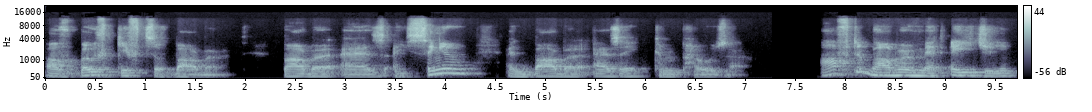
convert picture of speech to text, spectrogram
of both gifts of Barber Barber as a singer and Barber as a composer. After Barber met Agee,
